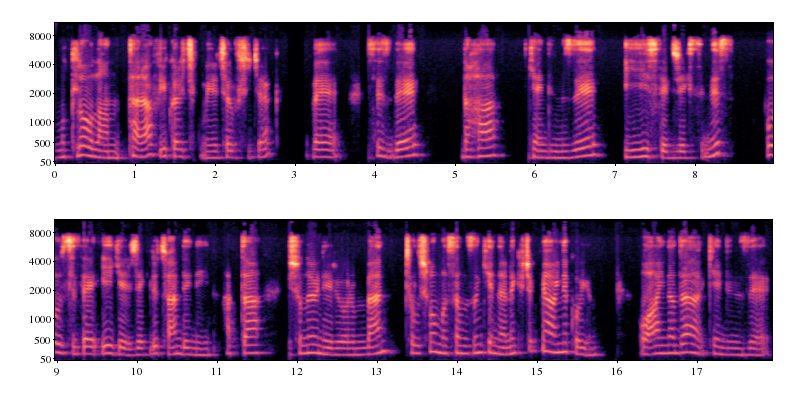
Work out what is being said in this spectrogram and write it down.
mutlu olan taraf yukarı çıkmaya çalışacak ve siz de daha kendinizi iyi hissedeceksiniz. Bu size iyi gelecek. Lütfen deneyin. Hatta şunu öneriyorum ben. Çalışma masanızın kenarına küçük bir ayna koyun. O aynada kendinize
